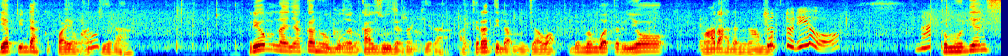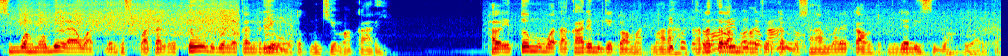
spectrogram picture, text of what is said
dia pindah ke payung Akira. Rio menanyakan hubungan Kazu dan Akira. Akira tidak menjawab dan membuat Rio marah dan ngamuk. Kemudian sebuah mobil lewat dan kesempatan itu digunakan Rio untuk mencium Akari. Hal itu membuat Akari begitu amat marah karena telah menghancurkan usaha mereka untuk menjadi sebuah keluarga.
